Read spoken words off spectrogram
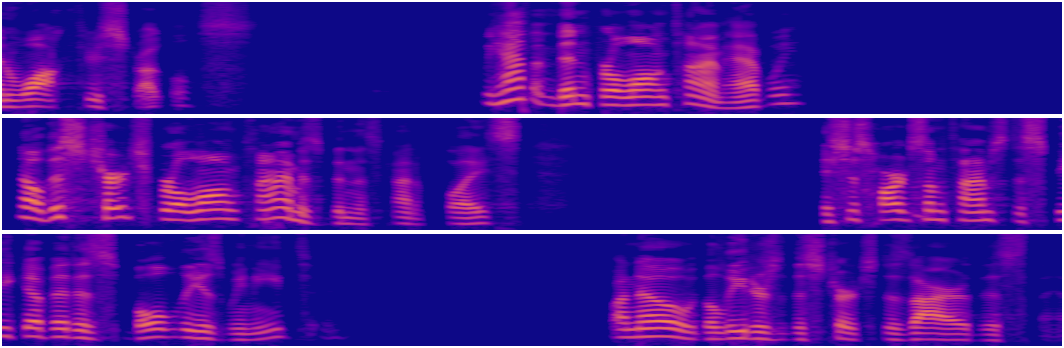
and walk through struggles. We haven't been for a long time, have we? No, this church for a long time has been this kind of place. It's just hard sometimes to speak of it as boldly as we need to. So I know the leaders of this church desire this thing.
